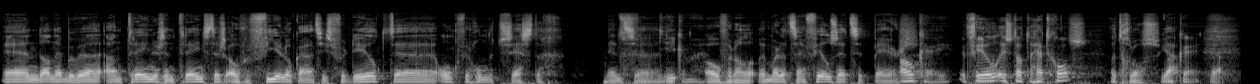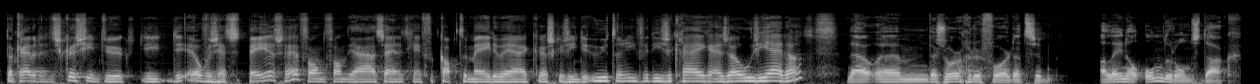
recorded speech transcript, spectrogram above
En dan hebben we aan trainers en trainsters over vier locaties verdeeld uh, ongeveer 160 mensen die me. overal. Maar dat zijn veel ZZP'ers. Oké. Okay. Veel is dat het gros? Het gros, ja. Oké. Okay. Ja. Dan krijgen we de discussie natuurlijk die, die, over ZZP'ers. Hè? Van, van ja, zijn het geen verkapte medewerkers gezien de uurtarieven die ze krijgen en zo? Hoe zie jij dat? Nou, um, we zorgen ervoor dat ze alleen al onder ons dak,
